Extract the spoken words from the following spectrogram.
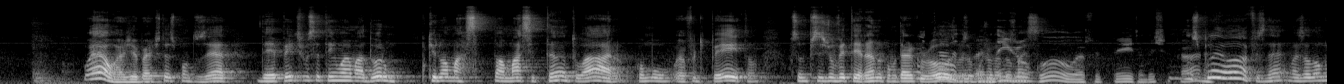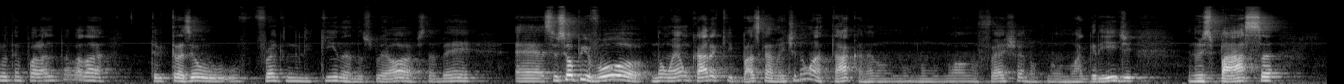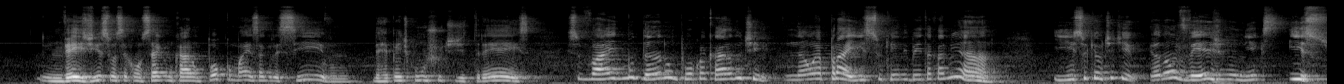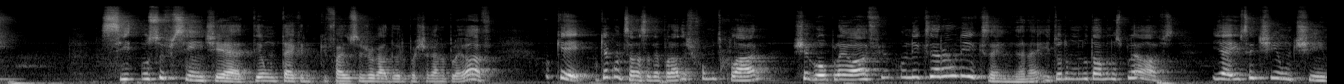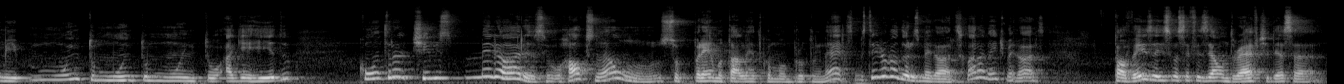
Ué, o RJ 2.0. De repente você tem um armador que não amasse, não amasse tanto o ar, como o Alfred Payton. Você não precisa de um veterano como Derrick Rose, mas algum jogador nem mais... jogou o Alfred Payton, deixa o cara. Nos playoffs, né? Mas ao longo da temporada estava lá. Teve que trazer o Frank Nilikina nos playoffs também. É, se o seu pivô não é um cara que basicamente não ataca, né? não, não, não fecha, não, não agride, não espaça, em vez disso você consegue um cara um pouco mais agressivo, de repente com um chute de três, isso vai mudando um pouco a cara do time. Não é para isso que a NBA está caminhando. E isso que eu te digo, eu não vejo no Knicks isso. Se o suficiente é ter um técnico que faz o seu jogador para chegar no playoff, ok. O que aconteceu nessa temporada acho que foi muito claro. Chegou o playoff, o Knicks era o Knicks ainda, né? E todo mundo estava nos playoffs. E aí você tinha um time muito, muito, muito aguerrido contra times melhores. O Hawks não é um supremo talento como o Brooklyn Nets, mas tem jogadores melhores, claramente melhores. Talvez aí se você fizer um draft dessa,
